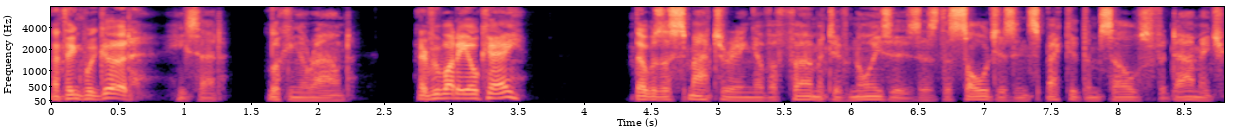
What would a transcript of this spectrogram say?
I think we're good, he said, looking around. Everybody okay? There was a smattering of affirmative noises as the soldiers inspected themselves for damage.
